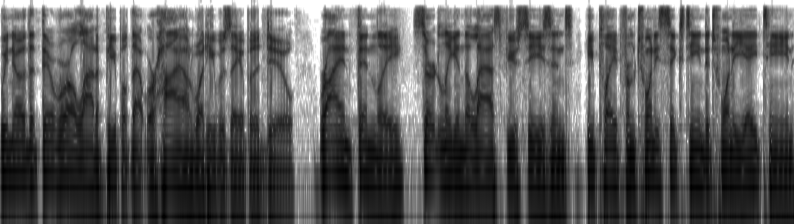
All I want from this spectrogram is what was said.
We know that there were a lot of people that were high on what he was able to do. Ryan Finley, certainly in the last few seasons, he played from 2016 to 2018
